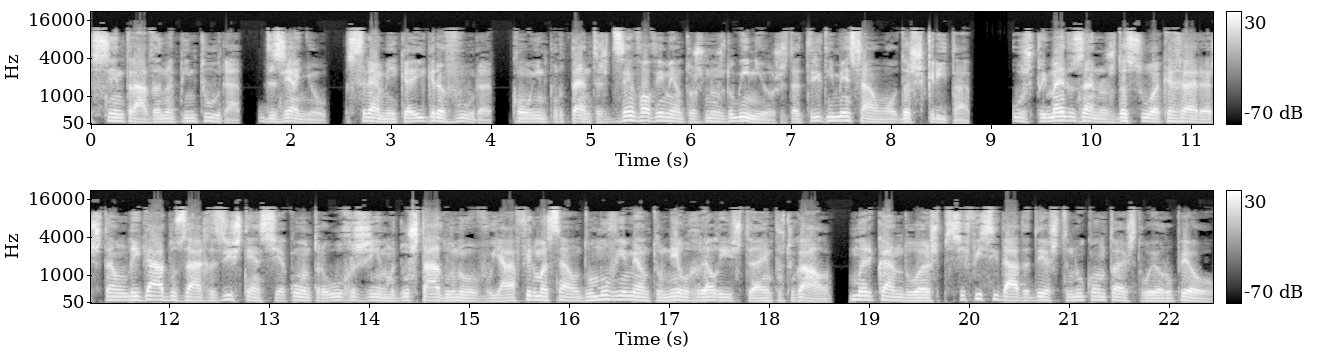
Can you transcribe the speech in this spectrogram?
centrada na pintura, desenho, cerâmica e gravura, com importantes desenvolvimentos nos domínios da tridimensão ou da escrita. Os primeiros anos da sua carreira estão ligados à resistência contra o regime do Estado Novo e à afirmação do movimento neorrealista em Portugal, marcando a especificidade deste no contexto europeu.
